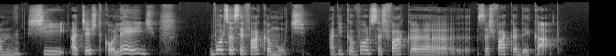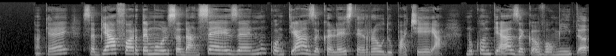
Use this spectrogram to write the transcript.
Um, și acești colegi vor să se facă muci. Adică vor să-și facă, să-și facă de cap ok? Să bea foarte mult, să danseze, nu contează că le este rău după aceea, nu contează că vomită,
